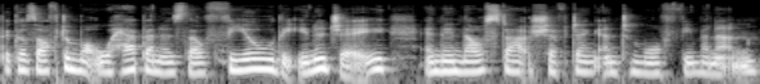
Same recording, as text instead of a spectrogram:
because often what will happen is they'll feel the energy and then they'll start shifting into more feminine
